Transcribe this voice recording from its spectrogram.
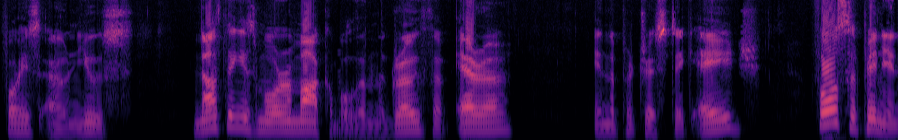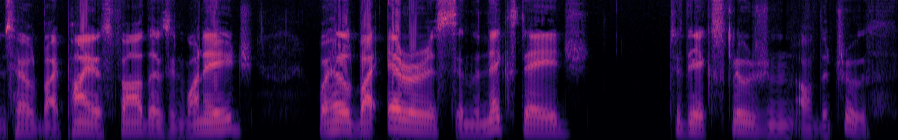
for his own use. Nothing is more remarkable than the growth of error in the patristic age. False opinions held by pious fathers in one age were held by errorists in the next age to the exclusion of the truth.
